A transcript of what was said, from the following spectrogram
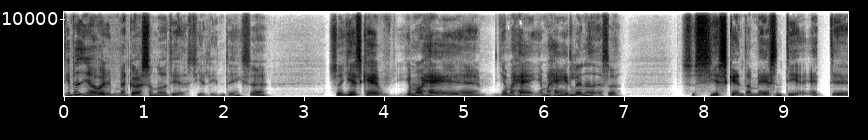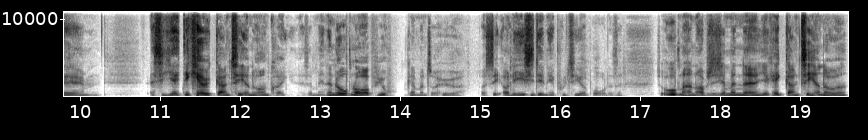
det ved jeg jo, at man gør sådan noget der, siger Linde, ikke? Så, så jeg, skal, jeg, må have, øh, jeg, må have, jeg må have et eller andet. Altså, så siger Skander Madsen der, at øh, altså, ja, det kan jeg jo ikke garantere noget omkring. Altså, men han åbner op jo, kan man så høre og, se, og læse i den her politirapport. Altså. Så åbner han op og siger, men øh, jeg kan ikke garantere noget.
